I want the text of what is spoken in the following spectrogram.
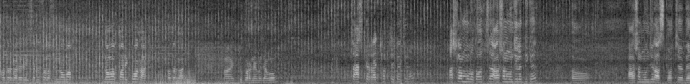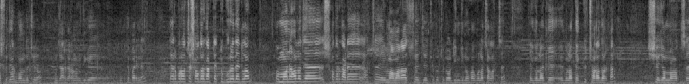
সদরঘাটের এই সাথে চলে আসছি নবাব নবাব বাড়ি কুয়াঘাট সদরঘাট। একটু পরে নেমে যাব। আজকের রাইড হচ্ছে এটা ছিল। আসলাম মূলত হচ্ছে আহসান মঞ্জিলের দিকে। তো আহসান মঞ্জিল আজকে হচ্ছে বৃহস্পতিবার বন্ধ ছিল, যার কারণে ওইদিকে ঢুকতে পারি নাই। তারপর হচ্ছে সদরঘাটটা একটু ঘুরে দেখলাম। তো মনে হলো যে সদরঘাটে হচ্ছে এই মামারা আছে যে ছোটো ছোটো ডিঙ্গি নৌকাগুলো চালাচ্ছে, এগুলোকে, এগুলাতে একটু ছড়া দরকার। সেই জন্য হচ্ছে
